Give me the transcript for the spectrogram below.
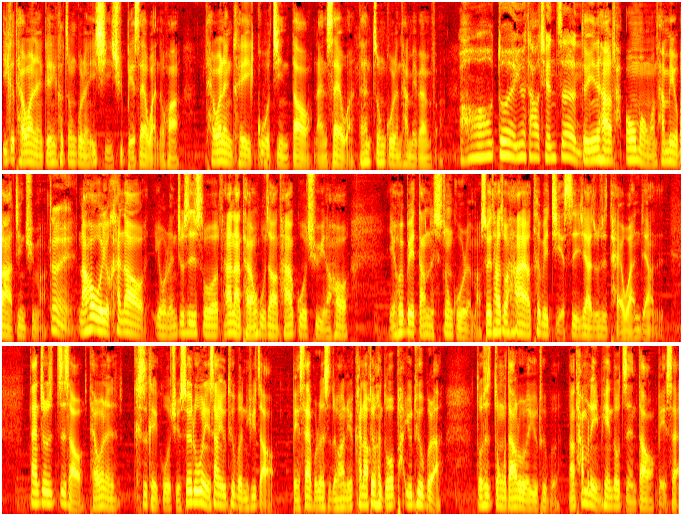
一个台湾人跟一个中国人一起去北赛玩的话，台湾人可以过境到南赛玩，但是中国人他没办法。哦，对，因为他要签证，对，因为他欧盟嘛，他没有办法进去嘛。对。然后我有看到有人就是说，他拿台湾护照，他要过去，然后也会被当成是中国人嘛，所以他说他还要特别解释一下，就是台湾这样子。但就是至少台湾人是可以过去，所以如果你上 YouTube 你去找北塞浦路斯的话，你就看到就很多 YouTube 啦，都是中国大陆的 YouTube，然后他们的影片都只能到北塞，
